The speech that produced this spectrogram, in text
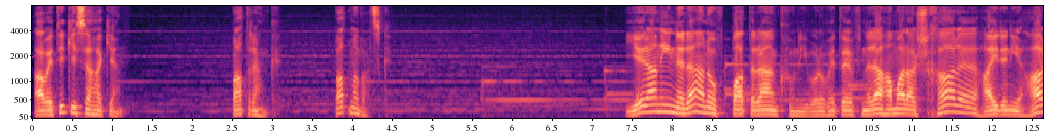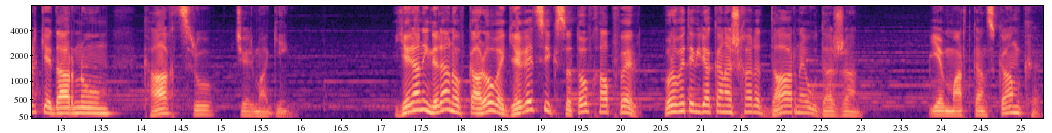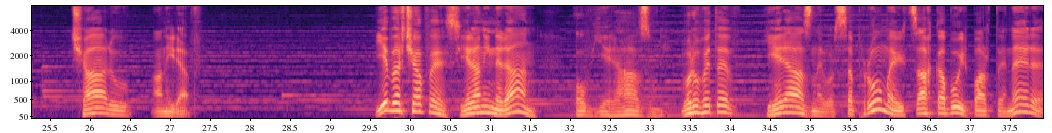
Ավետիք Իսահակյան Պատրանք Պատմվածք Երանի նրան, ով պատրանք ունի, որովհետև նրա համար աշխարհը հայրենի հարկ է դառնում քաղցր ու ջերմագին: Երանի նրան, ով կարող է գեղեցիկ ստով խաբվել, որովհետև իրական աշխարհը դառն է ու դաժան, և մարդկանց կամքը չար ու անիրավ: Եվ վերջապես, երանի նրան, ով երազ ունի, որովհետև երազն է, որ սփռում է իր ծաղկաբույր պարտեզները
